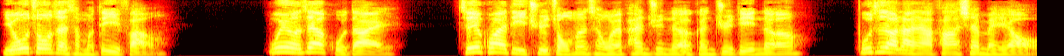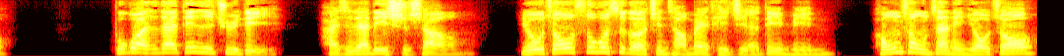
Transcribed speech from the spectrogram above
幽州在什么地方？为何在古代这块地区总能成为叛军的根据地呢？不知道大家发现没有？不管是在电视剧里，还是在历史上，幽州似乎是个经常被提及的地名。洪崇占领幽州，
